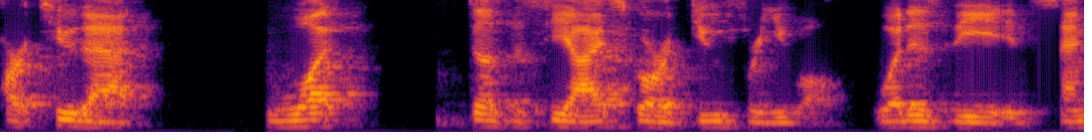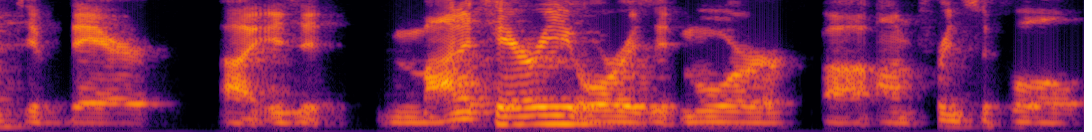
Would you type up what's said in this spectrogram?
part two that, what does the CI score do for you all? what is the incentive there? Uh, is it monetary or is it more uh, on principle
